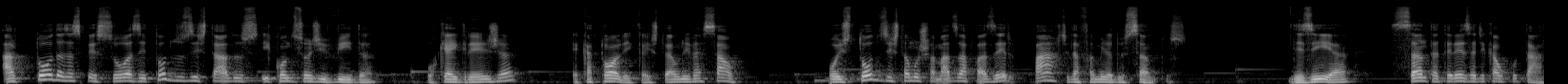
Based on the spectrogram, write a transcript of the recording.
a todas as pessoas e todos os estados e condições de vida, porque a igreja é católica, isto é, universal, pois todos estamos chamados a fazer parte da família dos santos. Dizia Santa Teresa de Calcutá:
